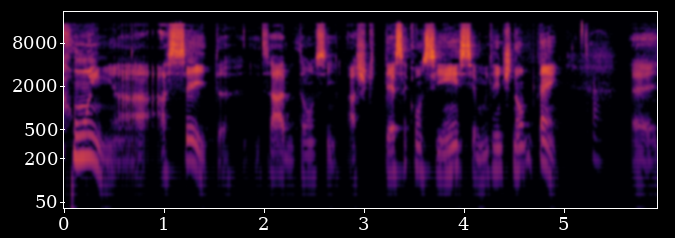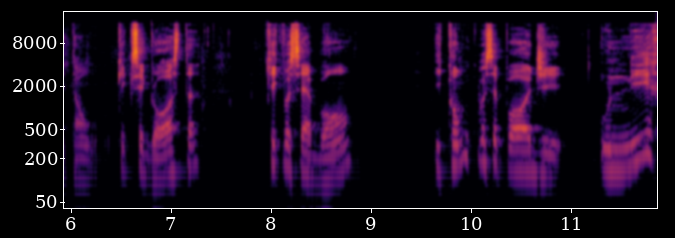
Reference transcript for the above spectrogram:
ruim, a- aceita, sabe? Então, assim, acho que ter essa consciência muita gente não tem. Tá. É, então, o que, que você gosta, o que, que você é bom e como que você pode unir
